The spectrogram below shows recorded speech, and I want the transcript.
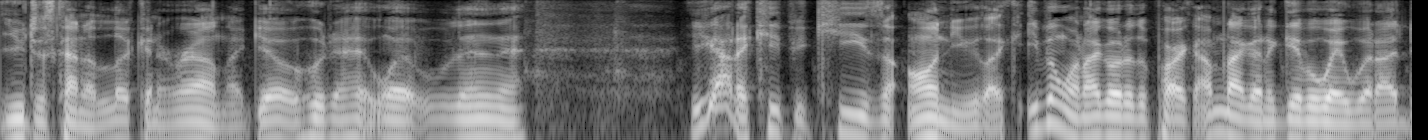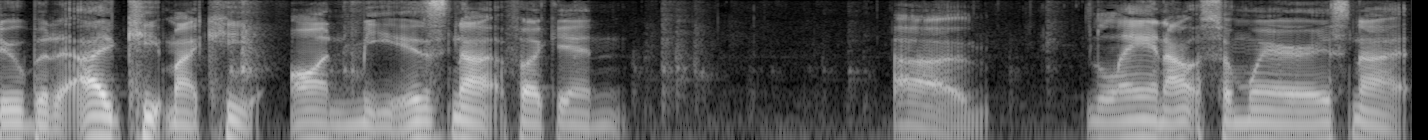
you just kind of looking around like, yo, who the heck? What? what you gotta keep your keys on you. Like even when I go to the park, I'm not gonna give away what I do, but I keep my key on me. It's not fucking uh laying out somewhere. It's not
